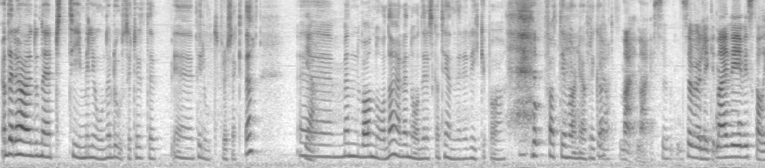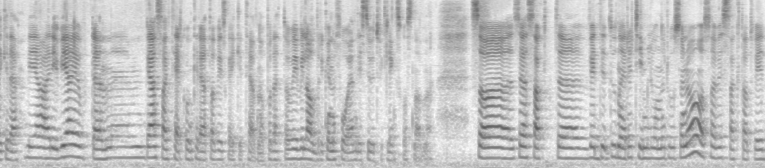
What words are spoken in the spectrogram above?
Ja, dere har donert 10 millioner doser til dette eh, pilotprosjektet. Eh, Ja. Men hva nå, da? Er det nå dere skal tjene dere rike på fattige barn i Afrika? Ja, nei, nei, selvfølgelig ikke. Nei, vi, vi skal ikke det. Vi har, vi, har gjort en, eh, vi har sagt helt konkret at vi skal ikke tjene noe på dette, og vi vil aldri kunne få igjen disse utviklingskostnadene. Så, så jeg har sagt eh, vi donerer 10 millioner doser nå, og så har vi sagt at vi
